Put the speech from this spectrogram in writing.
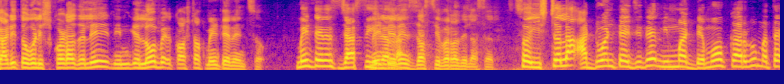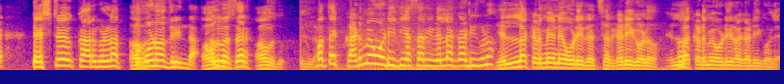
ಗಾಡಿ ತಗೊಳ್ಳಿ ಸ್ಕೋಡಾದಲ್ಲಿ ನಿಮ್ಗೆ low cost of maintenance maintenance ಜಾಸ್ತಿ ಮೇಂಟೆನೆನ್ಸ್ ಜಾಸ್ತಿ ಬರೋದಿಲ್ಲ ಸರ್ ಸೊ ಇಷ್ಟೆಲ್ಲ ಅಡ್ವಾಂಟೇಜ್ ಇದೆ ನಿಮ್ಮ ಡೆಮೋ ಕಾರ್ಗೂ ಮತ್ತೆ ಟೆಸ್ಟ್ ಡ್ರೈವ್ ಕಾರ್ಗಳನ್ನ ತಗೊಳೋದ್ರಿಂದ ಅಲ್ವಾ ಸರ್ ಹೌದು. ಮತ್ತೆ ಕಡಿಮೆ ಓಡಿದ್ಯಾ ಸರ್ ಇವೆಲ್ಲ ಗಾಡಿಗಳು? ಎಲ್ಲ ಕಡಿಮೆನೆ ಓಡಿರೋದು ಸರ್ ಗಾಡಿಗಳು. ಎಲ್ಲ ಕಡಿಮೆ ಓಡಿರೋ ಗಾಡಿಗಳೇ.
